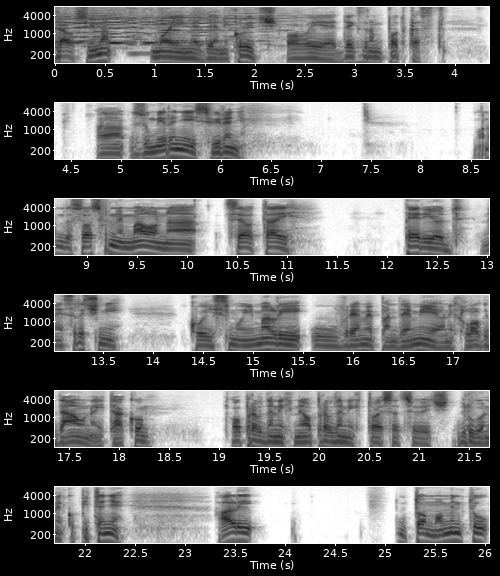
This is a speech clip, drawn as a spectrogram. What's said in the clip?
svima, moje ime je Dejan Nikolić, ovo je Dexdram podcast. A, zoomiranje i sviranje. Moram da se osvrnem malo na ceo taj period nesrećni koji smo imali u vreme pandemije, onih lockdowna i tako, opravdanih, neopravdanih, to je sad sve već drugo neko pitanje, ali u tom momentu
